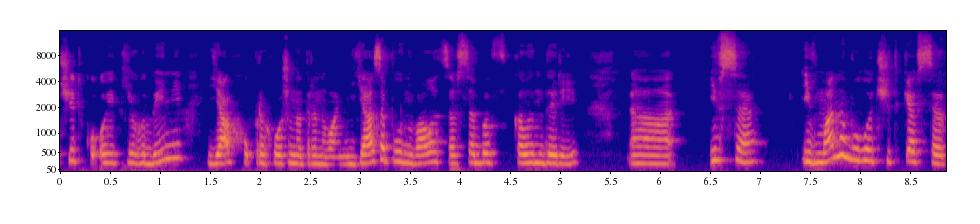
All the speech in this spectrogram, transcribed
чітко о якій годині я приходжу на тренування. Я запланувала це в себе в календарі. Е, і все. І в мене було чітке все.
